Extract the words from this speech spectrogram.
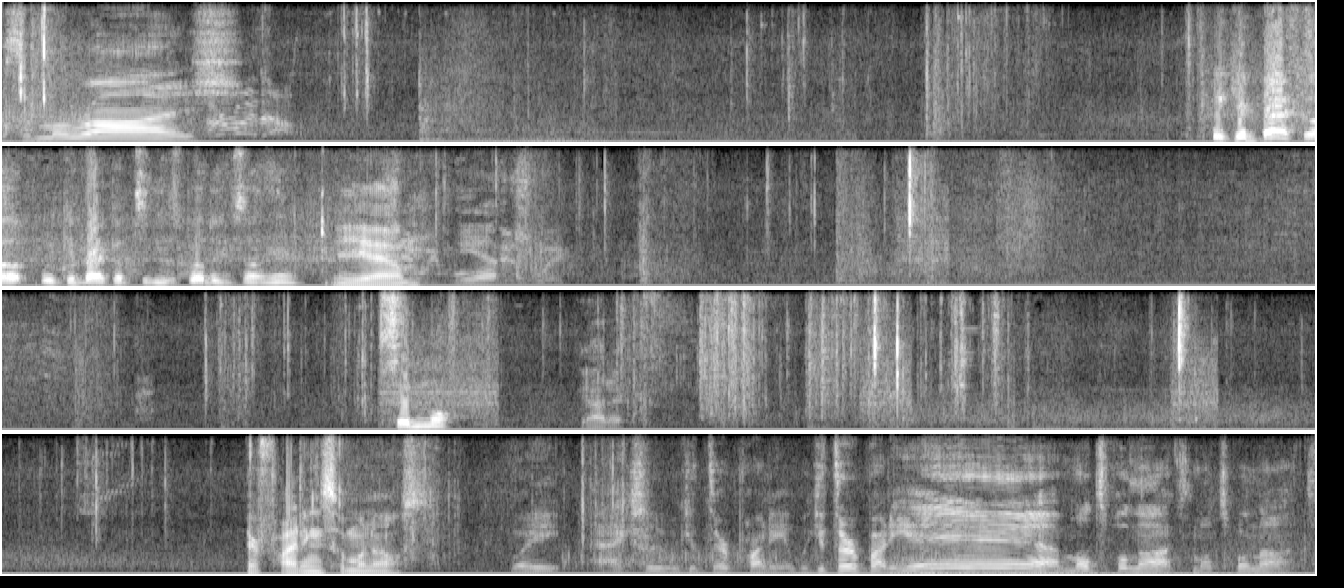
It's a mirage. We can back up. We can back up to these buildings on here. Yeah. Yeah. Sentinel. Got it. They're fighting someone else. Wait, actually, we can third party. We can third party. Yeah, yeah, yeah, yeah. Multiple knocks. Multiple knocks.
